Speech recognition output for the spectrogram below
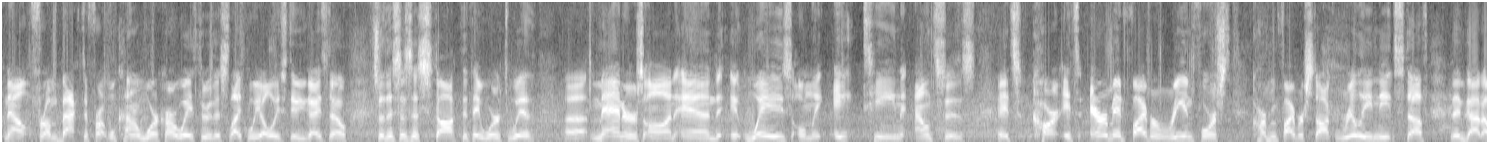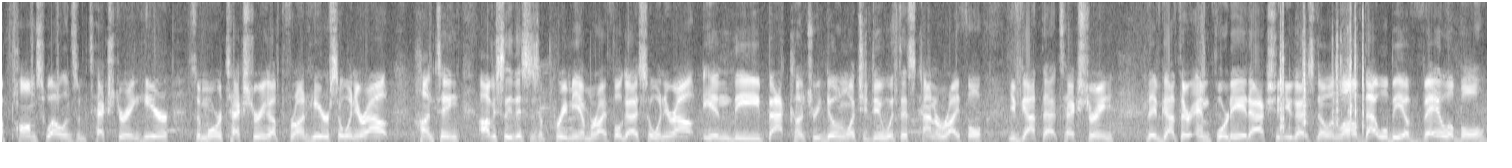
Now, from back to front, we'll kind of work our way through this like we always do. You guys know. So this is a stock that they worked with uh, Manners on, and it weighs only 18 ounces. It's car, it's aramid fiber reinforced carbon fiber stock, really neat stuff. They've got a palm swell and some texturing here, some more texturing up front here. So when you're out hunting, obviously this is a premium rifle, guys. So when you're out in the backcountry doing what you do with this kind of rifle, you've got that texturing. They've got their M48 action you guys know and love. That will be available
